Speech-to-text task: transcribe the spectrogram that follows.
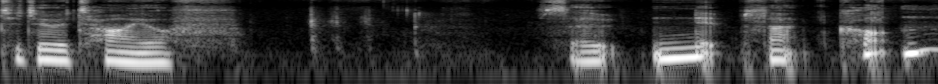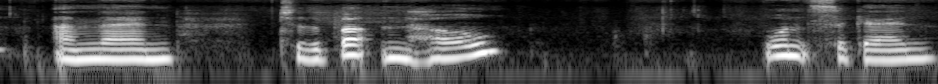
to do a tie off. So nip that cotton and then to the buttonhole once again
